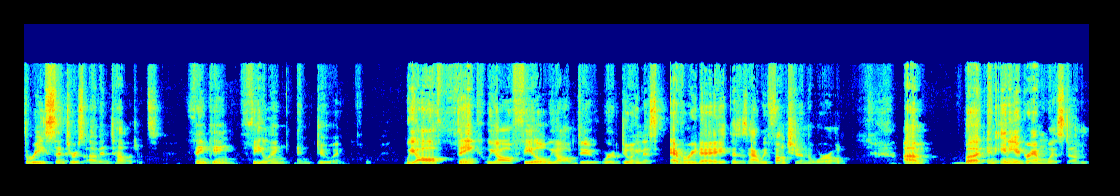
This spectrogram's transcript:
three centers of intelligence thinking feeling and doing we all think we all feel we all do we're doing this every day this is how we function in the world um, but in enneagram wisdom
